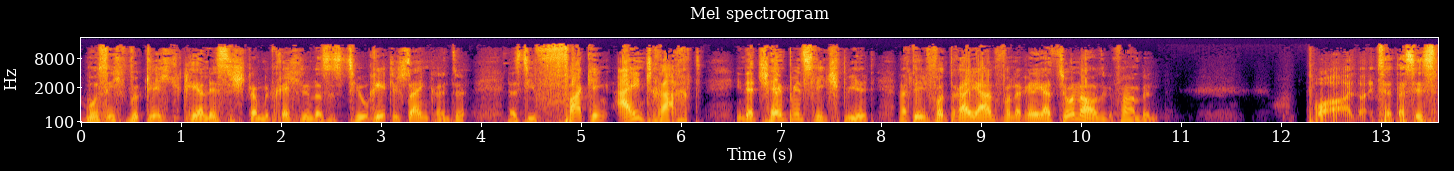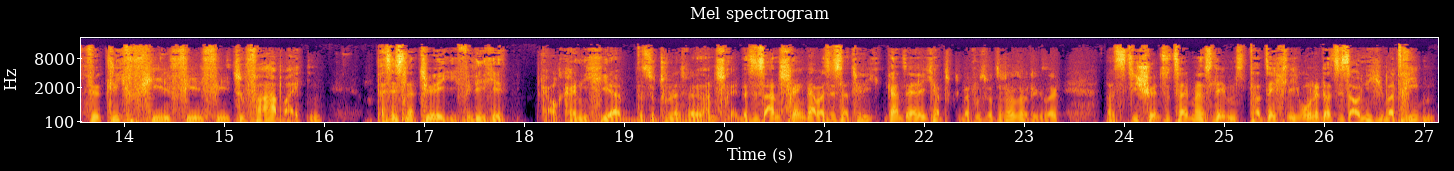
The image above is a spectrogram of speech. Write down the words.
muss ich wirklich realistisch damit rechnen, dass es theoretisch sein könnte, dass die fucking Eintracht in der Champions League spielt, nachdem ich vor drei Jahren von der Relegation nach Hause gefahren bin. Boah, Leute, das ist wirklich viel, viel, viel zu verarbeiten. Das ist natürlich, ich will hier auch gar nicht hier das so tun, als wäre das anstrengend. Das ist anstrengend, aber es ist natürlich, ganz ehrlich, ich habe bei Fußball 2000 heute gesagt, das ist die schönste Zeit meines Lebens. Tatsächlich, ohne das ist auch nicht übertrieben.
